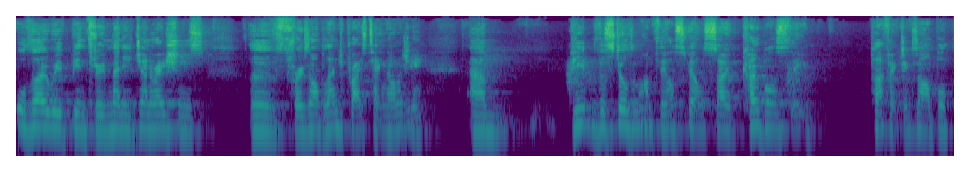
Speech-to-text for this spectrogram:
although we've been through many generations of, for example, enterprise technology, um, people, there's still demand for the old skills. So COBOL's the perfect example.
